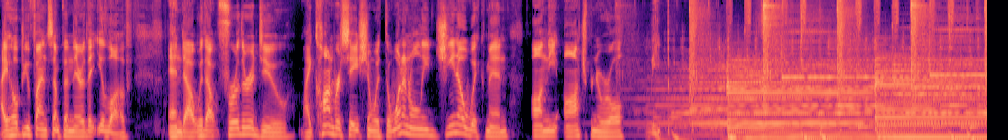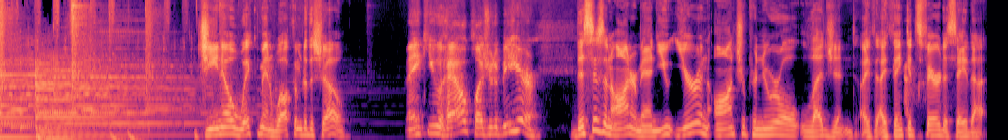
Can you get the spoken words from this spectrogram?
I hope you find something there that you love. And uh, without further ado, my conversation with the one and only Gino Wickman on the entrepreneurial leap. Gino Wickman, welcome to the show. Thank you, Hal. Pleasure to be here. This is an honor, man. You you're an entrepreneurial legend. I, th- I think it's fair to say that.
